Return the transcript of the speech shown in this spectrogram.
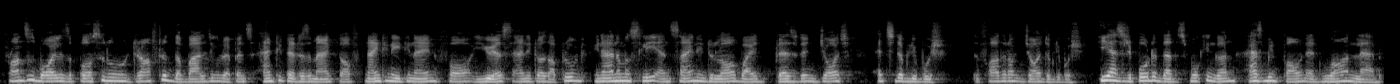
Francis Boyle is the person who drafted the Biological Weapons Anti-Terrorism Act of 1989 for US and it was approved unanimously and signed into law by President George H.W. Bush the father of George W. Bush. He has reported that the smoking gun has been found at Wuhan lab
